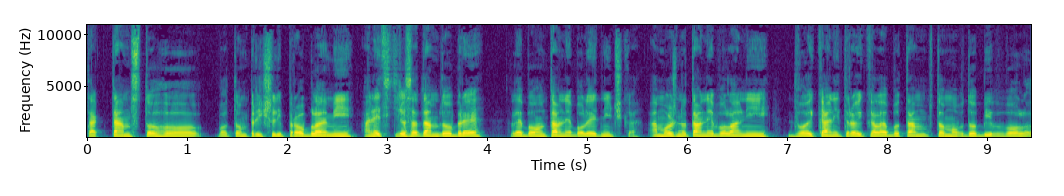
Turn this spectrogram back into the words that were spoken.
tak tam z toho potom prišli problémy a necítil sa tam dobre, lebo on tam nebol jednička. A možno tam nebol ani dvojka, ani trojka, lebo tam v tom období bol e,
